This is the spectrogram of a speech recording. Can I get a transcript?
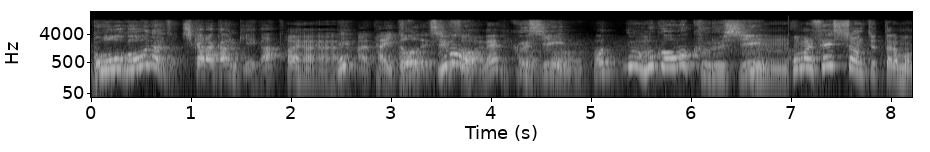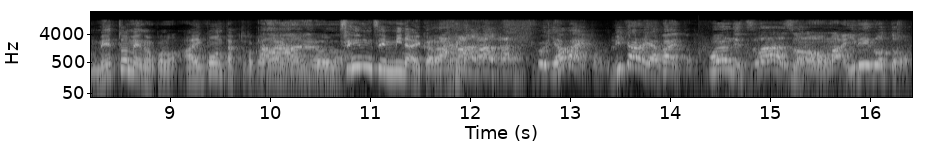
ゴーゴーなんですよ。力関係が。はいはいはいはい、ね。あ対こっ等ですちもそうだね。行くし、うんこでも向こうも来るし、うんうん。ほんまにセッションって言ったらもう目と目のこのアイコンタクトとか大事なんだ全然見ないからね。これやばいと思って。見たらやばいと思って。本日はそのまあ入れ事。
